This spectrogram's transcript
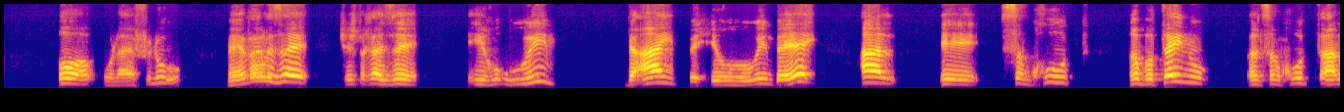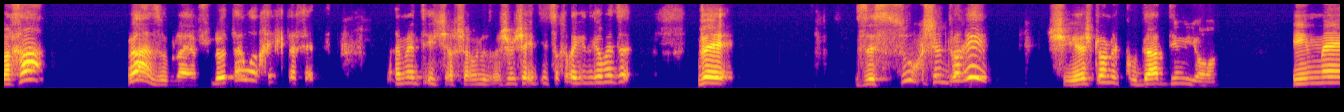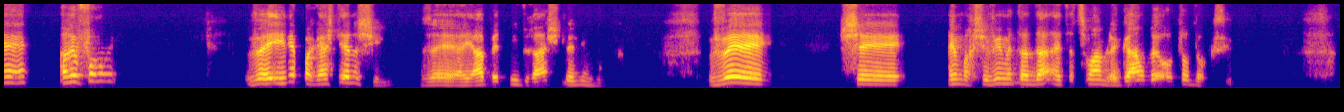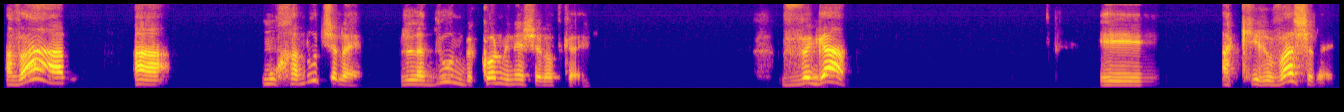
או אולי אפילו מעבר לזה, שיש לך איזה הרהורים בעין והרהורים בה' על אה, סמכות רבותינו ועל סמכות ההלכה, ואז אולי אפילו יותר מרחיק לכת. האמת היא שעכשיו אני חושב שהייתי צריך להגיד גם את זה. וזה סוג של דברים שיש לו נקודת דמיון עם uh, הרפורמים. והנה פגשתי אנשים זה היה בית מדרש ללימוד, ושהם מחשיבים את, הד... את עצמם לגמרי אורתודוקסים. אבל המוכנות שלהם לדון בכל מיני שאלות כאלה, וגם אה, הקרבה שלהם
